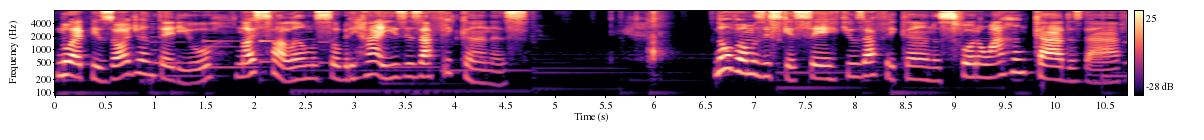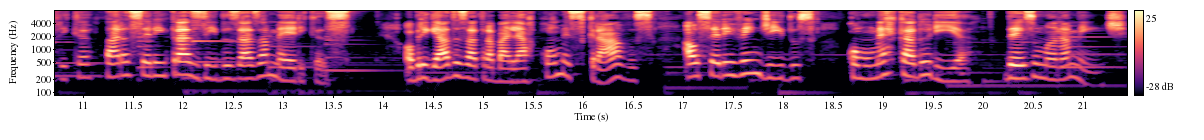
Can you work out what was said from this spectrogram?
No episódio anterior, nós falamos sobre raízes africanas. Não vamos esquecer que os africanos foram arrancados da África para serem trazidos às Américas, obrigados a trabalhar como escravos ao serem vendidos como mercadoria desumanamente.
